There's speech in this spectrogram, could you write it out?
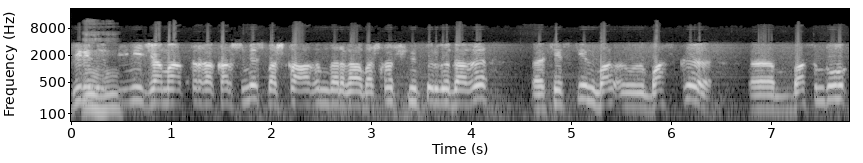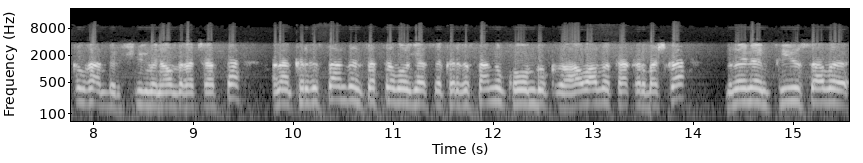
бир эле диний жамааттарга каршы эмес башка агымдарга башка түшүнүктөргө дагы кескин баскы басымдуулук кылган бир түшүнүгү менен алдыга чыгат да. Анан кыргызстандын социологиясы кыргызстандын коомдук абалы такыр башка. Мен ойлойм тыюу салы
